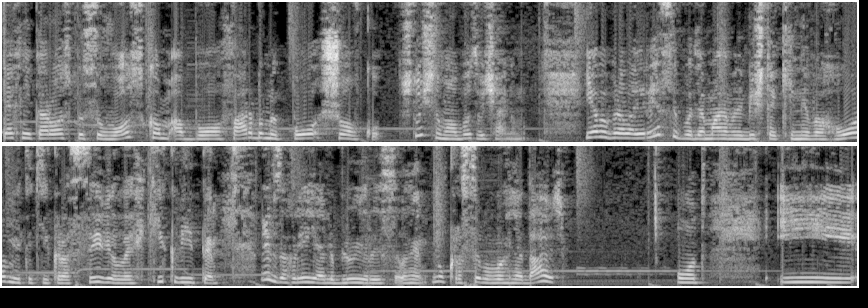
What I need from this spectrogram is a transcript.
техніка розпису воском або фарбами по шовку, штучному або звичайному. Я вибрала іриси, бо для мене вони більш такі невагомі, такі красиві, легкі квіти. Ну і взагалі я люблю іриси. Вони ну, красиво виглядають. От. І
